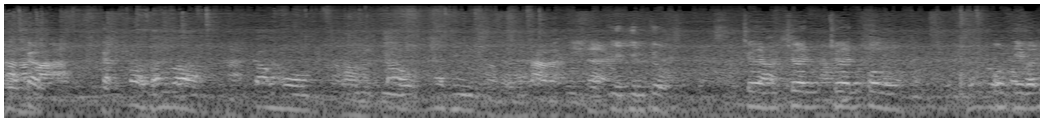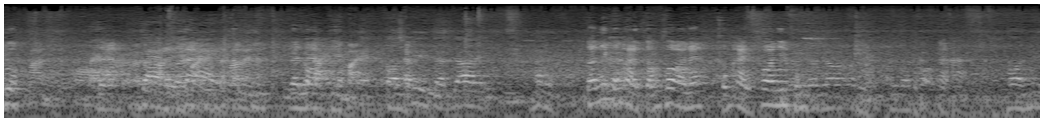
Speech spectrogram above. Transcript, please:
เก้าเก้าครับเก้าธันวาเก้าโมง เก้านาทีเก้านาทีเก้านาทีอ่าอีกิมจุเชิญเชิญเชิญองค์องค์เทวรูปนะได้ได้ได้ได้ที่หมายตอนที่จะได้ให้ตอนนี้ผมอ่านสองข้อนะ ผมอ่านข้อนี้ผมข้อนี้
